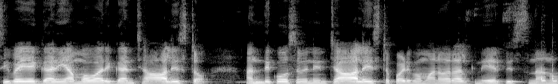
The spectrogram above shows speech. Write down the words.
శివయ్యకి కానీ అమ్మవారికి కానీ చాలా ఇష్టం. అందుకోసమే నేను చాలా ఇష్టపడి మా మనవరాలకి నేర్పిస్తున్నాను.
